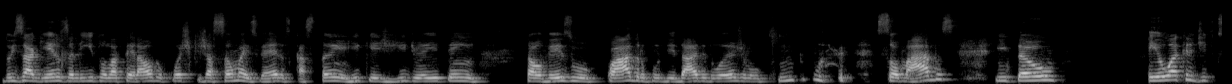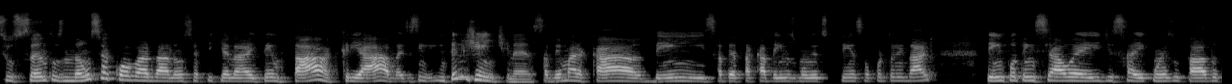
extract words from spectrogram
dos zagueiros ali do lateral do Coxa, que já são mais velhos, Castanha, Henrique Egídio, aí tem talvez o quádruplo de idade do Ângelo, o quinto somados. Então, eu acredito que se o Santos não se acovardar, não se apequenar e tentar criar, mas assim, inteligente, né? Saber marcar bem, saber atacar bem nos momentos que tem essa oportunidade, tem potencial aí de sair com resultado.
